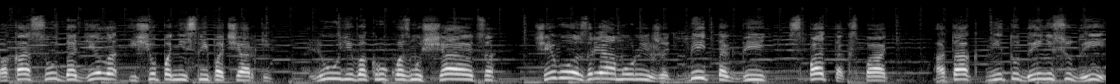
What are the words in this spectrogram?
Пока суд до дела еще понесли по чарке. Люди вокруг возмущаются. Чего зря мурыжить? Бить так бить, спать так спать. А так ни туды, ни сюды.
